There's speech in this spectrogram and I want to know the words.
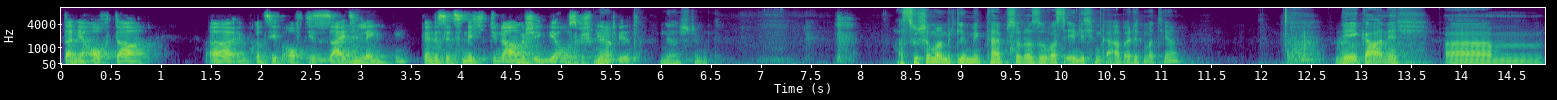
dann ja auch da äh, im Prinzip auf diese Seite lenken, wenn es jetzt nicht dynamisch irgendwie ausgespielt Ja. wird. Ja, stimmt. Hast du schon mal mit Limbic Types oder sowas ähnlichem gearbeitet, Matthias? Nee, gar nicht. Ähm,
